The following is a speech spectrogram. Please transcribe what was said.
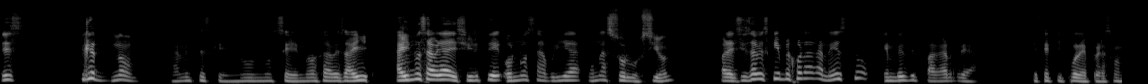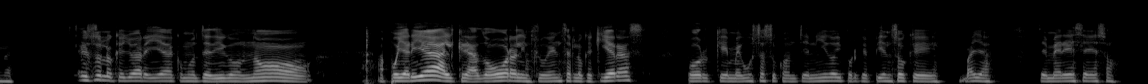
Es, fíjate, no, realmente es que no, no sé, no sabes, ahí, ahí no sabría decirte o no sabría una solución para decir, ¿sabes qué? Mejor hagan esto en vez de pagarle a este tipo de personas. Eso es lo que yo haría, como te digo, no apoyaría al creador, al influencer, lo que quieras, porque me gusta su contenido y porque pienso que, vaya, te merece eso.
